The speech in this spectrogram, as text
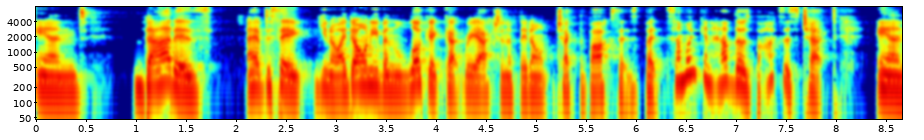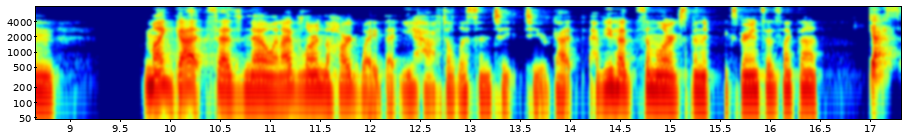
And that is, I have to say, you know, I don't even look at gut reaction if they don't check the boxes, but someone can have those boxes checked. And my gut says no. And I've learned the hard way that you have to listen to, to your gut. Have you had similar experiences like that? Yes,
